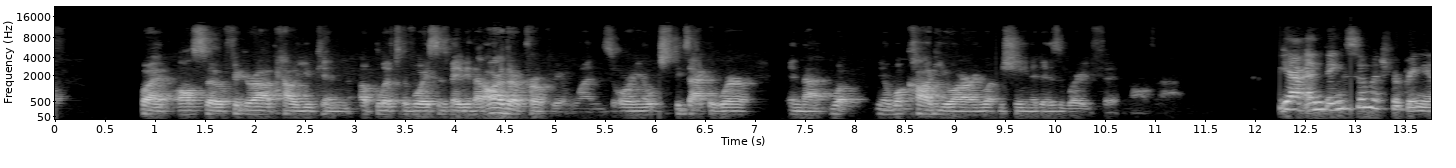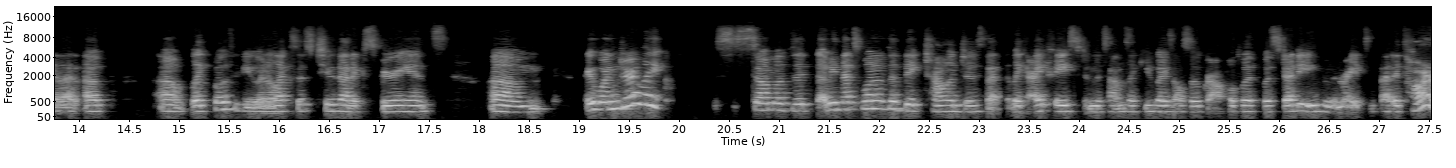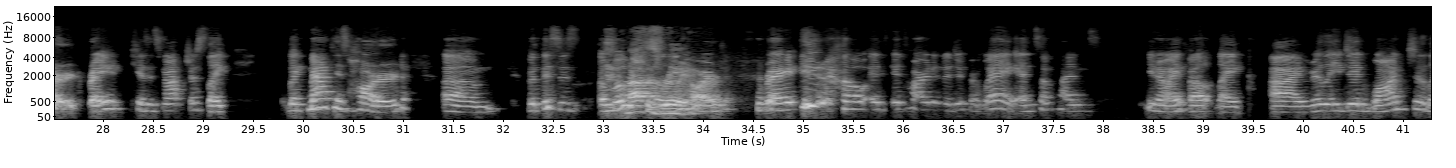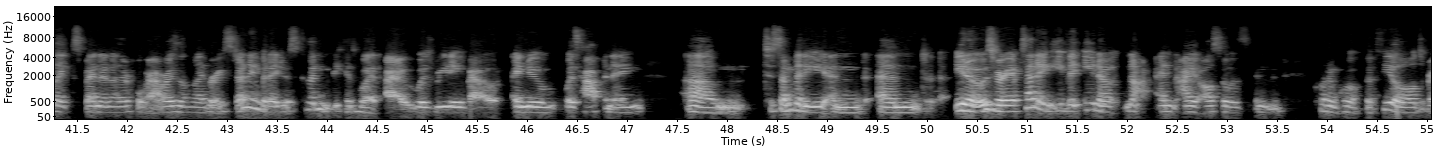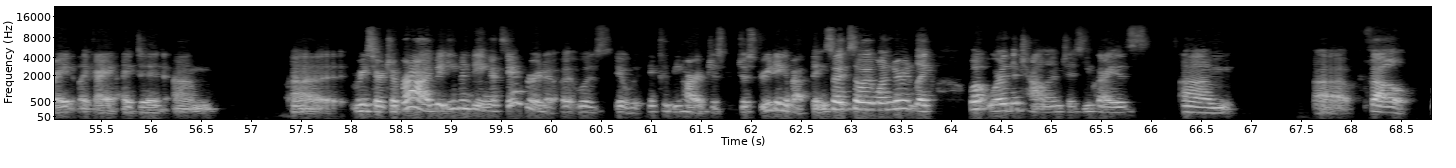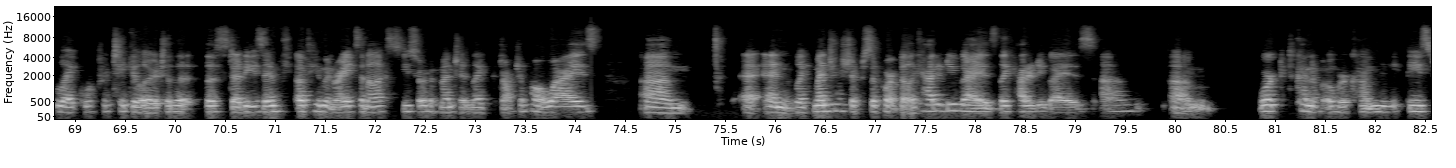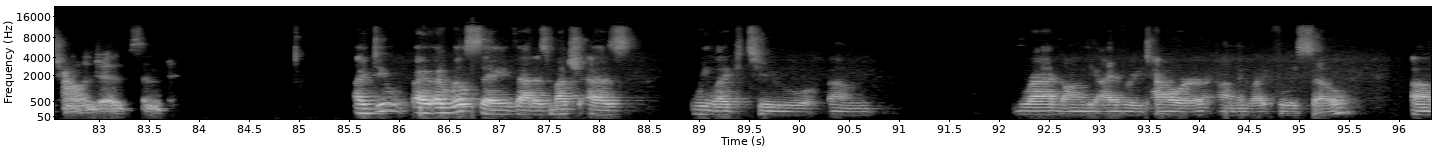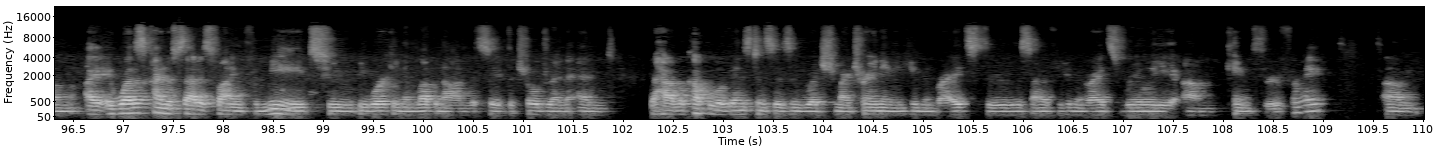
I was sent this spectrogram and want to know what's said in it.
but also figure out how you can uplift the voices maybe that are the appropriate ones, or you know, just exactly where in that what you know what cog you are and what machine it is and where you fit and all of that. Yeah, and thanks so much for bringing that up, um, like both of you and Alexis to that experience. Um, I wonder, like, some of the i mean that's one of the big challenges that like i faced and it sounds like you guys also grappled with with studying human rights is that it's hard right because it's not just like like math is hard um but this is emotionally math is really hard, hard right? You know it, it's hard in a different way. And sometimes you know i felt like i really did want to like spend another four hours in the library studying but i just couldn't because what i was reading about i knew was happening um to somebody and and you know it was very upsetting. Even you know not and i also was in quote unquote the field right? Like i i did um uh research abroad but even being at stanford it, was it, it could be hard just just reading about things so so i wondered like what were the challenges you guys um uh felt like were particular to the the studies of, of human rights. And Alexis, you sort of mentioned like Dr. Paul Wise. Um, and like mentorship support but like how did you guys like how did you guys um, um, work to kind of overcome the, these challenges and i do I, I, will say that as much as we like to um, rag on the ivory tower um, and rightfully so um, I, it was kind of satisfying for me to be working in lebanon with save the children and to have a couple of instances in which my training in human rights through the Center for Human Rights really um, came through for me. Um,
